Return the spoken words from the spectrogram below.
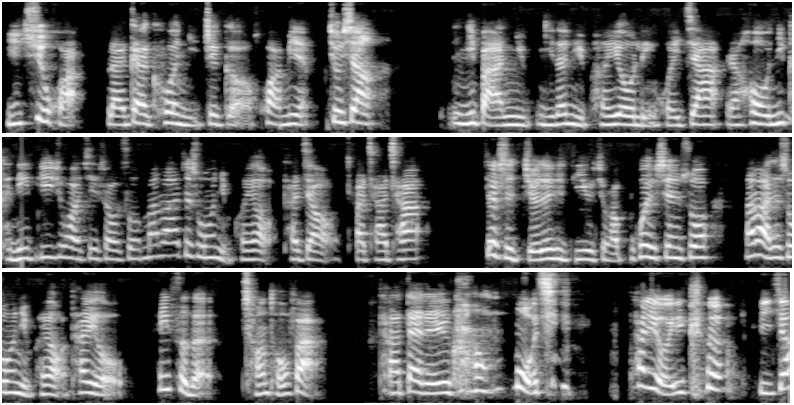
一句话来概括你这个画面，就像你把女你的女朋友领回家，然后你肯定第一句话介绍说妈妈这是我女朋友，她叫叉叉叉，这是绝对是第一句话，不会先说妈妈这是我女朋友，她有黑色的长头发，她戴着一双 墨镜。她有一个比较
